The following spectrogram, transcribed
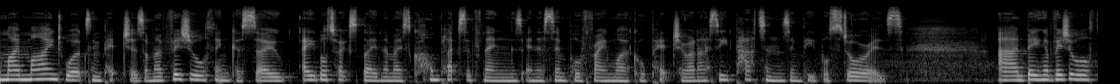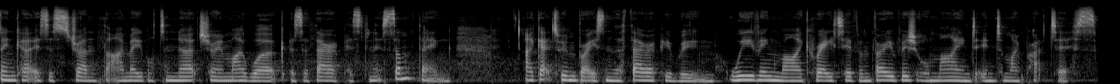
My mind works in pictures. I'm a visual thinker, so able to explain the most complex of things in a simple framework or picture, and I see patterns in people's stories. And being a visual thinker is a strength that I'm able to nurture in my work as a therapist, and it's something I get to embrace in the therapy room, weaving my creative and very visual mind into my practice.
